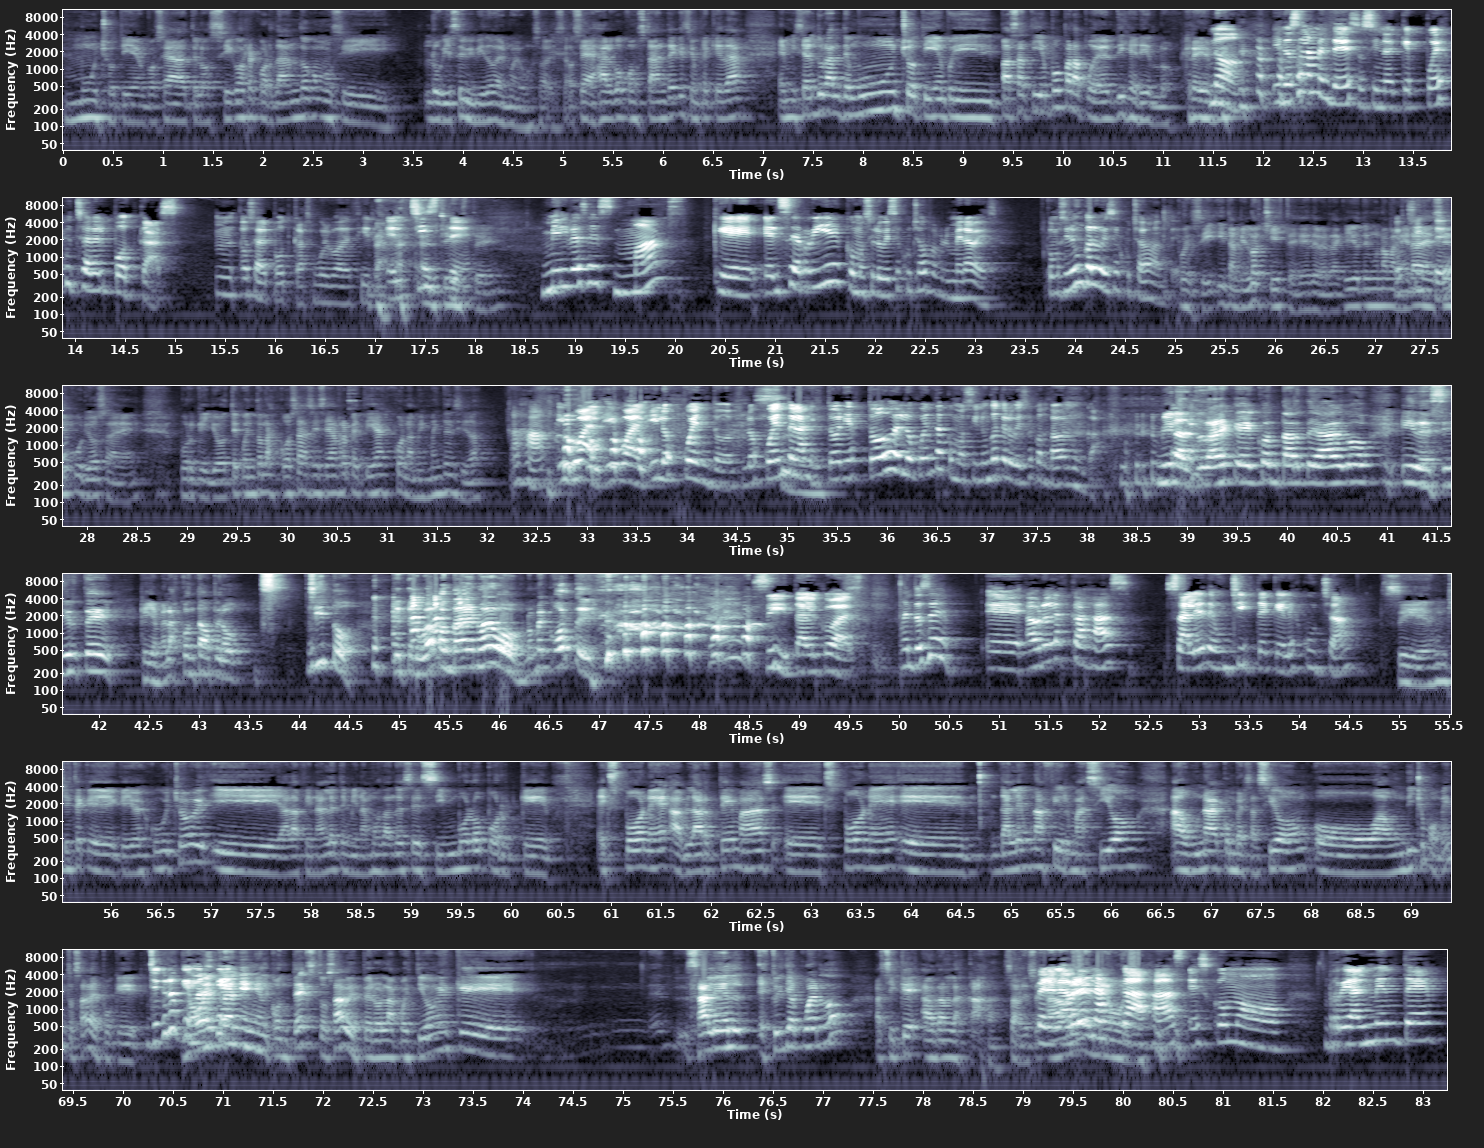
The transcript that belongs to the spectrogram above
mucho tiempo. O sea, te lo sigo recordando como si lo hubiese vivido de nuevo, ¿sabes? O sea, es algo constante que siempre queda en mi ser durante mucho tiempo y pasa tiempo para poder digerirlo, créeme. No, y no solamente eso, sino que puede escuchar el podcast, mm, o sea, el podcast, vuelvo a decir, el chiste, el chiste. mil veces más que él se ríe como si lo hubiese escuchado por primera vez. Como si nunca lo hubiese escuchado antes. Pues sí, y también los chistes, ¿eh? de verdad que yo tengo una manera de ser curiosa, ¿eh? porque yo te cuento las cosas así sean repetidas con la misma intensidad. Ajá, igual, igual. Y los cuentos, los cuentos, las historias, todo él lo cuenta como si nunca te lo hubiese contado nunca. Mira, tú sabes que es contarte algo y decirte que ya me lo has contado, pero chito, que te lo voy a contar de nuevo, no me cortes. Sí, tal cual. Entonces, eh, Abro las cajas sale de un chiste que él escucha. Sí, es un chiste que, que yo escucho y a la final le terminamos dando ese símbolo porque expone hablar temas, eh, expone eh, darle una afirmación a una conversación o a un dicho momento, ¿sabes? Porque yo creo que no entra ni en el contexto, ¿sabes? Pero la cuestión es que sale el estoy de acuerdo Así que abran las cajas, ¿sabes? Pero el abren las cajas es como realmente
